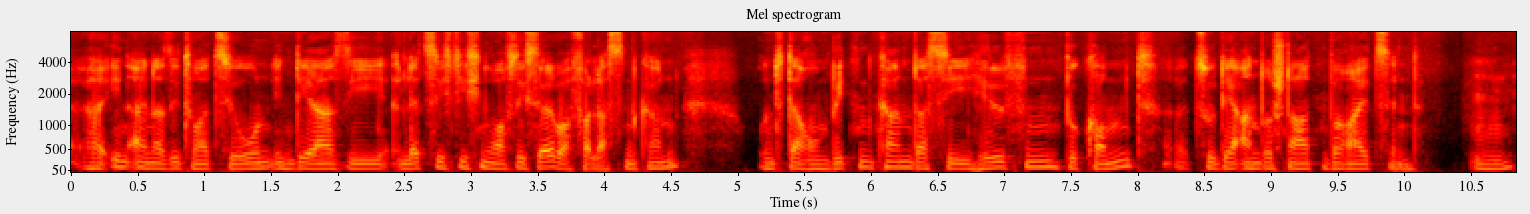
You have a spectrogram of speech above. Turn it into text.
äh, in einer Situation, in der sie letztlich sich nur auf sich selber verlassen kann und darum bitten kann, dass sie Hilfen bekommt, äh, zu der andere Staaten bereit sind. Mhm.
